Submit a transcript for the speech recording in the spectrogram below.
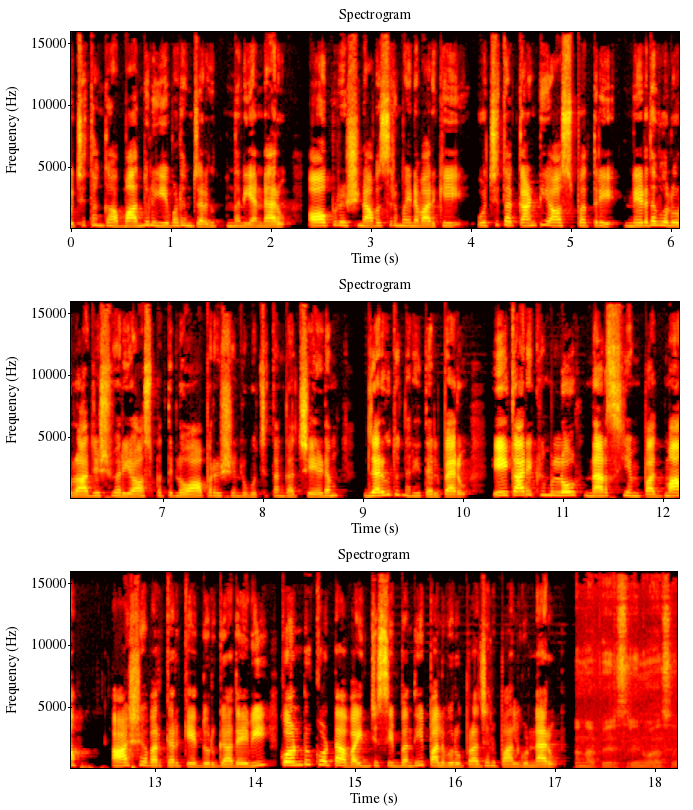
ఉచితంగా మందులు ఇవ్వడం జరుగుతుందని అన్నారు. ఆపరేషన్ అవసరమైన వారికి ఉచిత కంటి ఆసుపత్రి నిడదవోలు రాజేశ్వరి ఆసుపత్రిలో ఆపరేషన్లు ఉచితంగా చేయడం జరుగుతుందని తెలిపారు. ఈ కార్యక్రమంలో నర్సీఎం పద్మ ఆశా వర్కర్ కె దుర్గాదేవి కొండ్రుకోట వైద్య సిబ్బంది పలువురు ప్రజలు పాల్గొన్నారు. నా పేరు శ్రీనివాసు.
